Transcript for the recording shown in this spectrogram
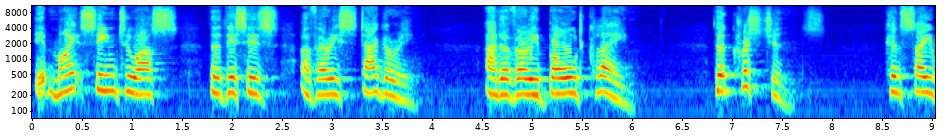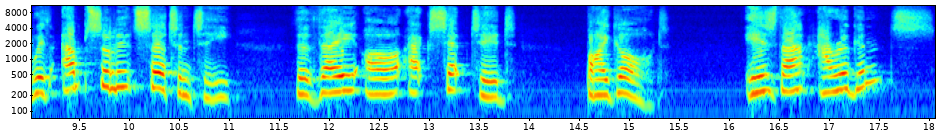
it might seem to us that this is a very staggering and a very bold claim that Christians can say with absolute certainty that they are accepted by God. Is that arrogance?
